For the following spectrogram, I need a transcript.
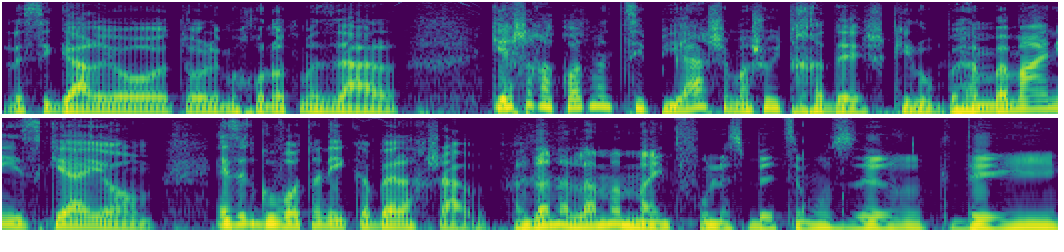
לסיגריות או למכונות מזל. כי יש לך כל הזמן ציפייה שמשהו יתחדש, כאילו, במה אני אזכה היום? איזה תגובות אני אקבל עכשיו? אז דנה, למה מיינדפולנס בעצם עוזר כדי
